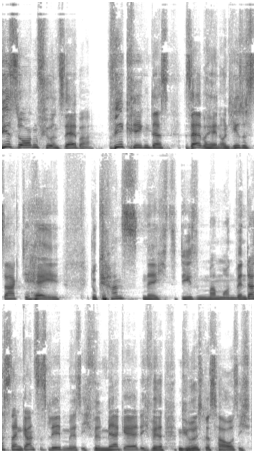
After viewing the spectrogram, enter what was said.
Wir sorgen für uns selber. Wir kriegen das selber hin. Und Jesus sagt dir, hey, du kannst nicht diesem Mammon, wenn das dein ganzes Leben ist, ich will mehr Geld, ich will ein größeres Haus, ich,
